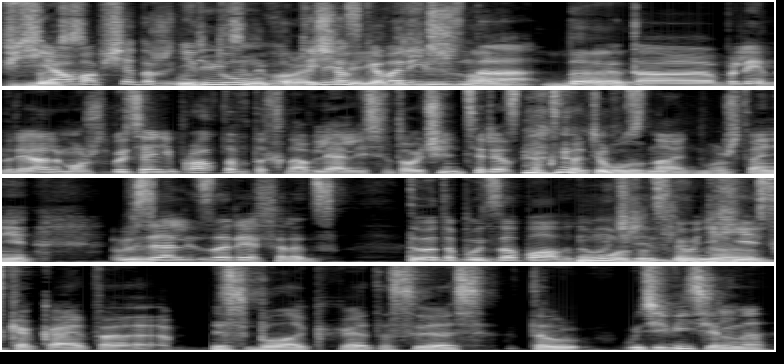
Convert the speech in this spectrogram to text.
Я вообще даже не думаю. Вот ты сейчас говоришь, да, да. Это, блин, реально, может быть, они правда вдохновлялись. Это очень интересно, кстати, узнать. Может, они взяли за референс то это будет забавно Может очень, если быть, у них да. есть какая-то, если была какая-то связь. Это удивительно.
